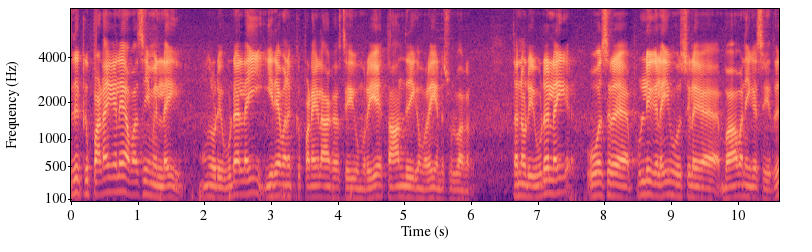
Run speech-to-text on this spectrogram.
இதுக்கு படைகளே அவசியமில்லை. உங்களுடைய உடலை இறைவனுக்கு படையலாக செய்யும் முறையே தாந்திரிக முறை என்று சொல்வார்கள். தன்னுடைய உடலை ஒரு சில புள்ளிகளை ஒரு சில பாவனைகள் செய்து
